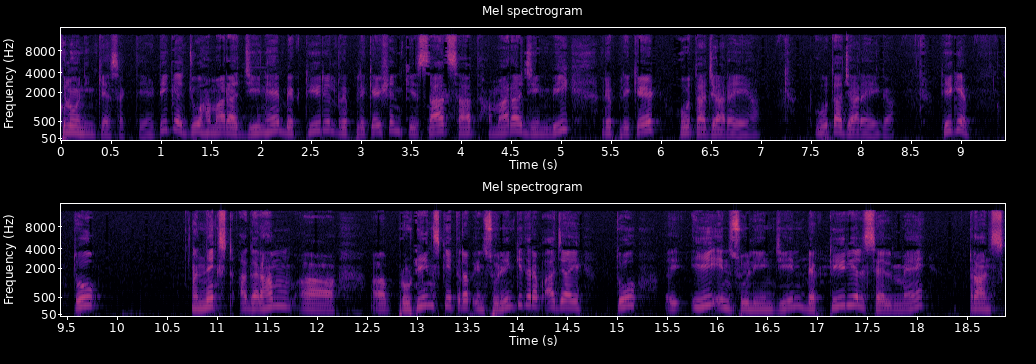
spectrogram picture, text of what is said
क्लोनिंग कह सकते हैं, ठीक है? जो हमारा जीन है बैक्टीरियल रिप्लिकेशन के साथ साथ हमारा जीन भी रिप्लिकेट होता जा रहेगा, होता जा रहेगा, ठीक है? तो नेक्स्ट अगर हम प्रोटीन्स की तरफ़ इंसुलिन की तरफ़ आ जाए तो ये इंसुलिन जीन बैक्टीरियल सेल में ट्रांस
